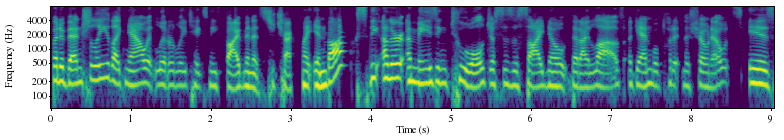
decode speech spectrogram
but eventually, like now, it literally takes me five minutes to check my inbox. The other amazing tool, just as a side note that I love, again, we'll put it in the show notes, is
